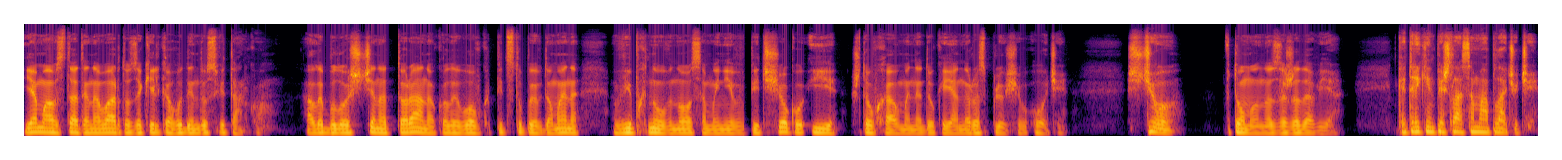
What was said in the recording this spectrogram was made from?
Я мав стати на варту за кілька годин до світанку, але було ще надто рано, коли вовк підступив до мене, віпхнув носа мені в під щоку і штовхав мене, доки я не розплющив очі. Що? Втомлено зажадав я. Кетрікін пішла сама плачучи.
